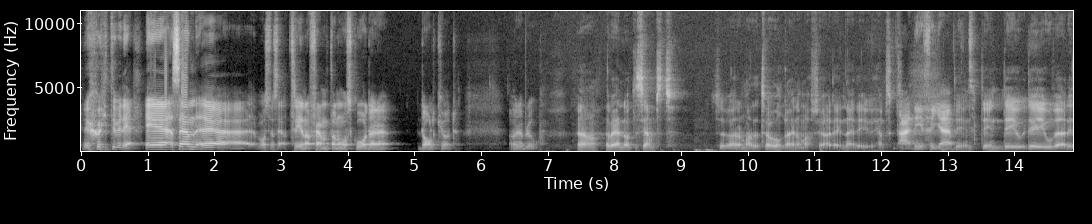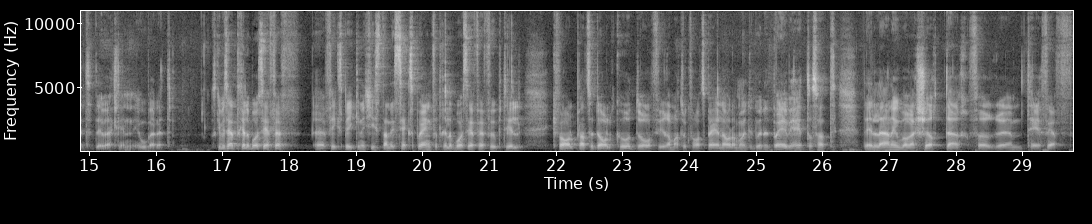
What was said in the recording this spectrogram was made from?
nu skiter vi i det. Eh, sen eh, måste jag säga 315 åskådare Dalkurd, Örebro. Ja, det var ändå inte sämst. Tyvärr, de hade 200 i match. Ja, det, nej, det är ju hemskt. Nej, det är för jävligt. Det, det, det, är, det är ovärdigt. Det är verkligen ovärdigt. Ska vi säga att Trelleborgs FF fick spiken i kistan. Det är sex poäng för Trelleborgs FF upp till kvalplats och Dalkurd och fyra matcher kvar att spela och de har inte vunnit på evigheter så att det lär nog vara kört där för eh, TFF.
